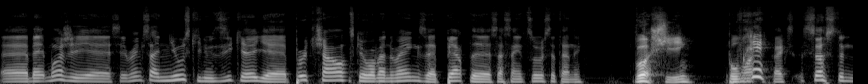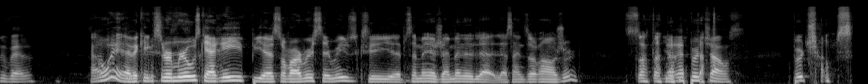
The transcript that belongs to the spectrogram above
Euh, ben, moi, j'ai euh, c'est Ringside News qui nous dit qu'il y a peu de chances que Roman Reigns euh, perde euh, sa ceinture cette année. Va chier. Pour vrai? fait que ça, c'est une nouvelle. Ah ouais, avec Extreme Rules qui arrive, puis euh, Survivor Series, qui absolument jamais la, la ceinture en jeu. Il y aurait peu de chances. Peu de chance.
